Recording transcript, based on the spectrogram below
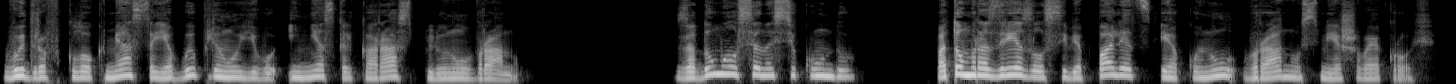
Выдрав клок мяса, я выплюнул его и несколько раз плюнул в рану задумался на секунду, потом разрезал себе палец и окунул в рану, смешивая кровь.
